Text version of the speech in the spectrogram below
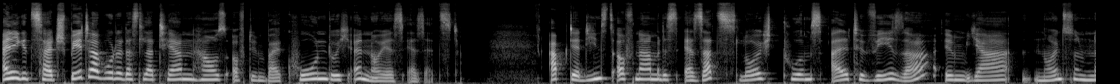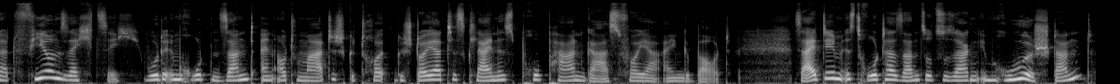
Einige Zeit später wurde das Laternenhaus auf dem Balkon durch ein neues ersetzt. Ab der Dienstaufnahme des Ersatzleuchtturms Alte Weser im Jahr 1964 wurde im Roten Sand ein automatisch gesteuertes kleines Propangasfeuer eingebaut. Seitdem ist Roter Sand sozusagen im Ruhestand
